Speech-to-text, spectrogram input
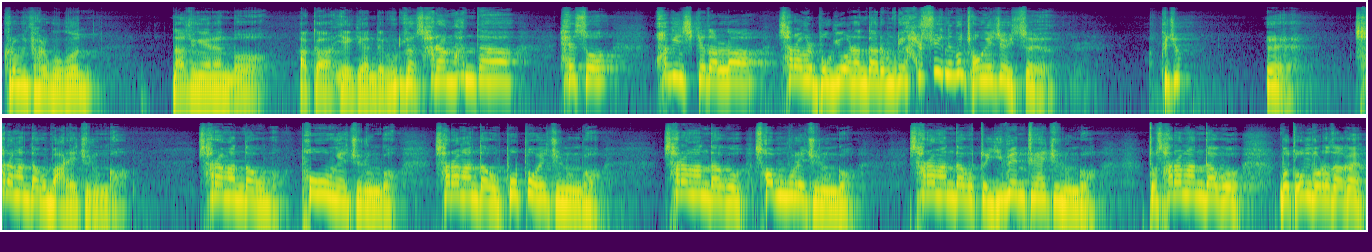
그러면 결국은 나중에는 뭐 아까 얘기한 대로 우리가 사랑한다 해서 확인시켜달라 사랑을 보기 원한다 그러면 우리가 할 수 있는 건 정해져 있어요. 그죠? 예. 네. 사랑한다고 말해주는 거, 사랑한다고 포옹해주는 거, 사랑한다고 뽀뽀해주는 거, 사랑한다고 선물해 주는 거, 사랑한다고 또 이벤트 해 주는 거, 또 사랑한다고 뭐 돈 벌어다가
